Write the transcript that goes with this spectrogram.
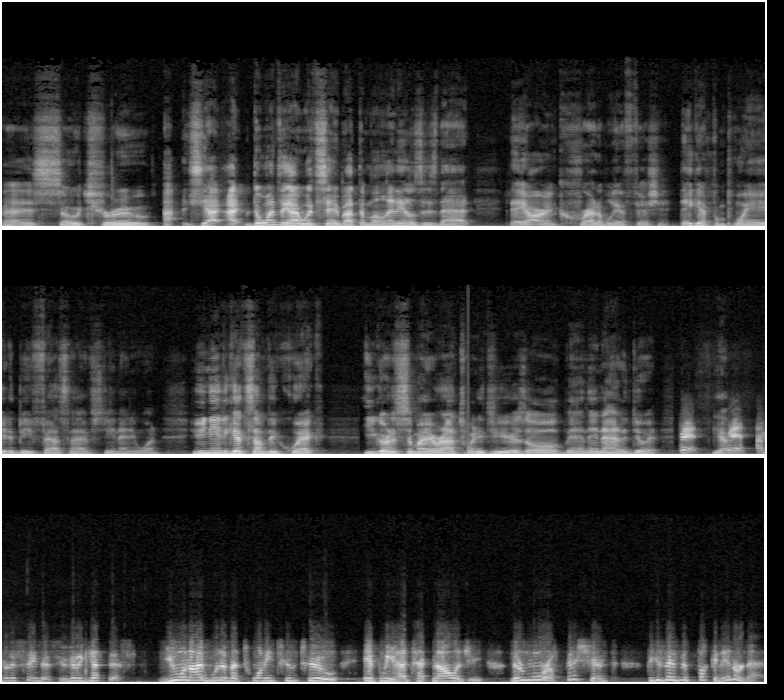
That is so true. I, see, I, I, the one thing I would say about the millennials is that they are incredibly efficient. They get from point A to B faster than I've seen anyone. You need to get something quick. You go to somebody around 22 years old, man, they know how to do it. Grant, Yeah. Grant, I'm going to say this. You're going to get this. You and I would have at 22 too if we had technology. They're more efficient because they have the fucking internet.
